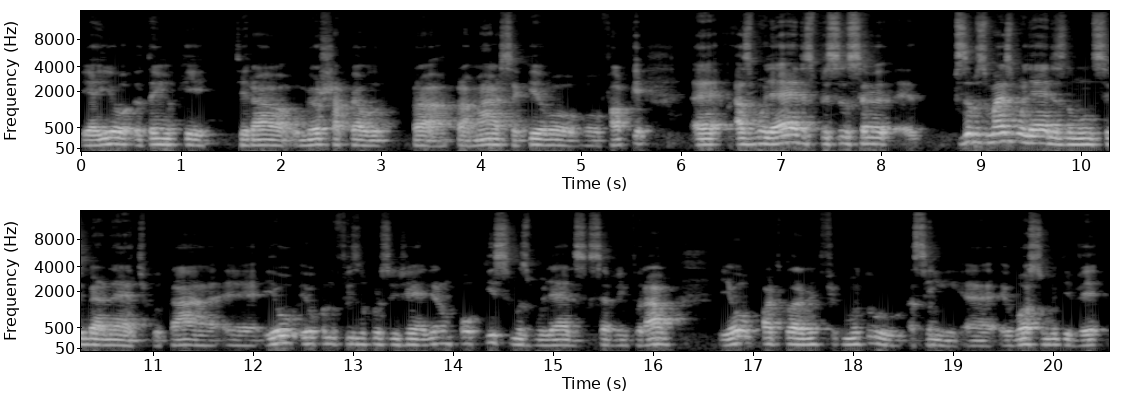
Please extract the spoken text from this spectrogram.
E aí eu, eu tenho que tirar o meu chapéu para a Márcia aqui, eu vou, vou falar, porque é, as mulheres precisam ser. Precisamos mais mulheres no mundo cibernético, tá? É, eu, eu, quando fiz o curso de engenharia, eram pouquíssimas mulheres que se aventuravam, e eu, particularmente, fico muito, assim, é, eu gosto muito de ver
